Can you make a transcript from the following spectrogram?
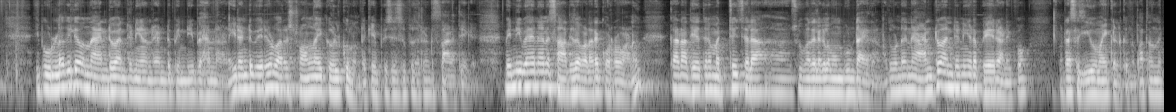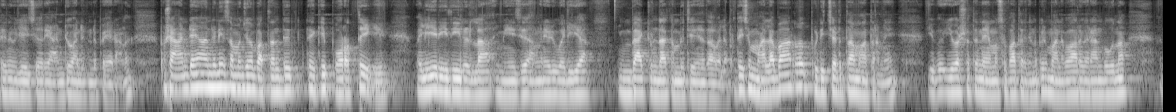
ഇപ്പോൾ ഉള്ളതിൽ ഒന്ന് ആൻഡോ ആന്റണിയാണ് രണ്ട് ബെന്നി ബെഹനാണ് ഈ രണ്ട് പേരുകൾ വളരെ സ്ട്രോങ് ആയി കേൾക്കുന്നുണ്ട് K P C C president സ്ഥാനത്തേക്ക്. ബെന്നി ബെഹനാന് സാധ്യത വളരെ കുറവാണ്. കാരണം അദ്ദേഹത്തിന് മറ്റ് ചില ചുമതലകൾ മുമ്പുണ്ടായതാണ് അതുകൊണ്ട് തന്നെ ആൻഡോ ആന്റണിയുടെ പേരാണ് ഇപ്പോൾ വളരെ സജീവമായി കേൾക്കുന്നത്. പത്തനംതിട്ടയിൽ നിന്ന് വിജയിച്ച് കയറിയ ആൻഡോ ആന്റണിയുടെ പേരാണ്. പക്ഷേ ആൻഡോ ആന്റണിയെ സംബന്ധിച്ചിടത്തോളം പത്തനംതിട്ടയ്ക്ക് പുറത്തേക്ക് വലിയ രീതിയിലുള്ള ഇമേജ് അങ്ങനെ ഒരു വലിയ ഇമ്പാക്റ്റ് ഉണ്ടാക്കാൻ പറ്റിയ നേതാവല്ല. പ്രത്യേകിച്ച് മലബാർ പിടിച്ചെടുത്താൽ മാത്രമേ ഈ വർഷത്തെ നിയമസഭാ തെരഞ്ഞെടുപ്പിൽ മലബാർ വരാൻ പോകുന്ന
